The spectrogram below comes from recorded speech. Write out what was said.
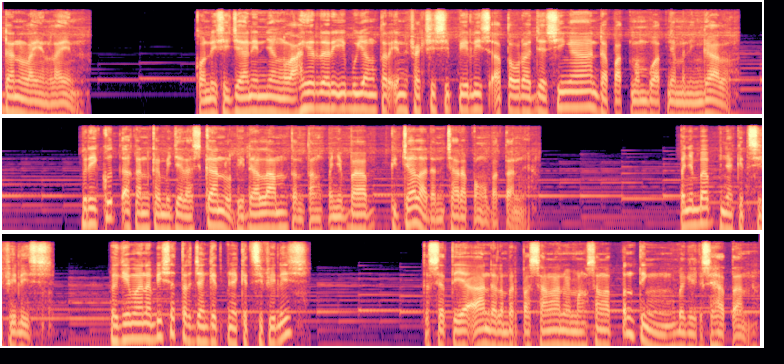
dan lain-lain. Kondisi janin yang lahir dari ibu yang terinfeksi sipilis atau raja singa dapat membuatnya meninggal. Berikut akan kami jelaskan lebih dalam tentang penyebab, gejala, dan cara pengobatannya. Penyebab penyakit sifilis Bagaimana bisa terjangkit penyakit sifilis? Kesetiaan dalam berpasangan memang sangat penting bagi kesehatan.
